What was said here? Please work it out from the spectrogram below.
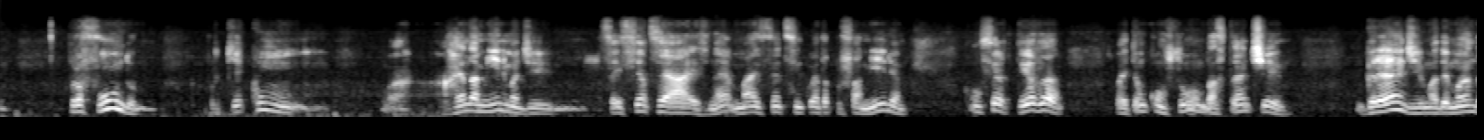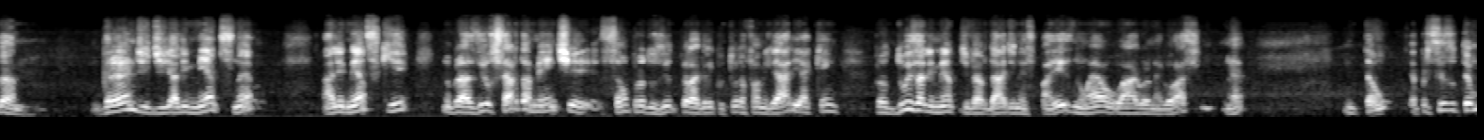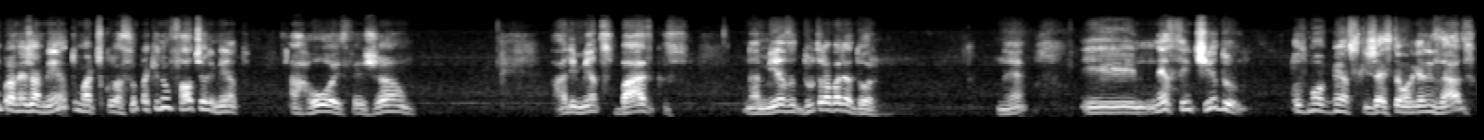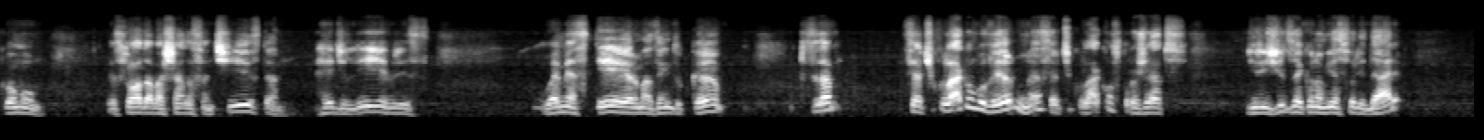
profundo, porque com a renda mínima de 600 reais, né, mais 150 por família, com certeza vai ter um consumo bastante grande, uma demanda grande de alimentos, né? Alimentos que no Brasil certamente são produzidos pela agricultura familiar e é quem produz alimento de verdade nesse país, não é o agronegócio, né? Então, é preciso ter um planejamento, uma articulação para que não falte alimento. Arroz, feijão, alimentos básicos na mesa do trabalhador, né? E nesse sentido, os movimentos que já estão organizados, como o pessoal da Baixada Santista, Rede Livres, o MST, Armazém do Campo, precisa se articular com o governo, né? se articular com os projetos dirigidos à economia solidária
